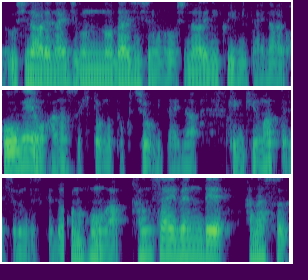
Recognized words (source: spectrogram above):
失われない、自分の大事にしてるものが失われにくいみたいな方言を話す人の特徴みたいな研究もあったりするんですけど、この本は関西弁で話す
